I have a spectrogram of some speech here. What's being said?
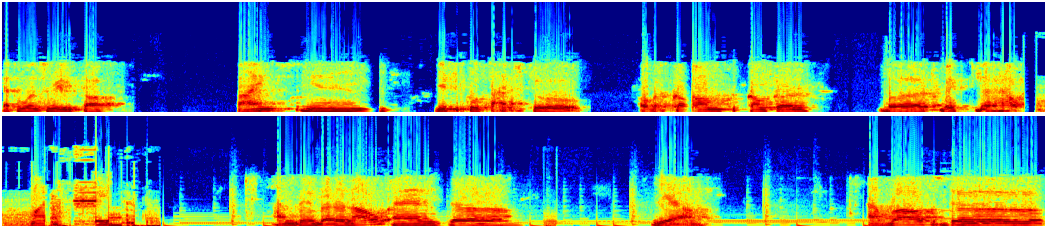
that was really tough times and difficult times to overcome, to conquer, but with the help of my faith, I'm doing better now, and uh, yeah, about the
